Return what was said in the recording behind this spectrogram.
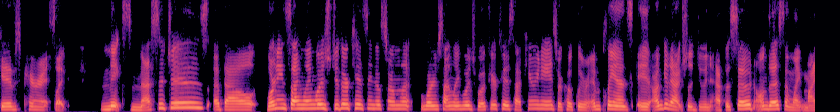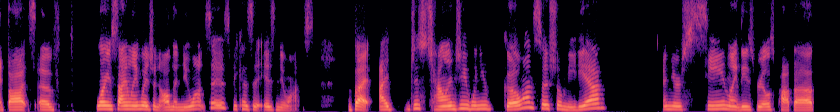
gives parents like mixed messages about learning sign language. Do their kids need to learn, sign language? What if your kids have hearing aids or cochlear implants? And I'm going to actually do an episode on this and like my thoughts of learning sign language and all the nuances because it is nuance. But I just challenge you when you go on social media and you're seeing like these reels pop up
